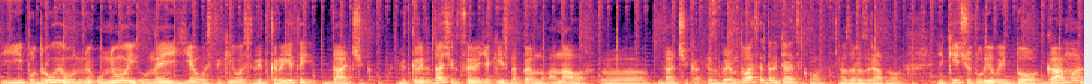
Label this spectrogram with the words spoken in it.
І по-друге, у, неї, у неї є ось такий ось відкритий датчик. Відкритий датчик це якийсь, напевно, аналог е, датчика SBM20 радянського газорозрядного, який чутливий до гамма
